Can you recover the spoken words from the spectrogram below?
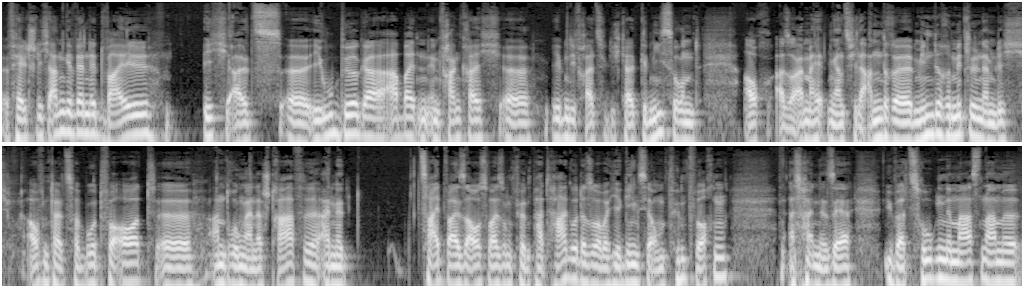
fälschlich angewendet, weil ich als äh, EU-Bürger arbeitend in Frankreich äh, eben die Freizügigkeit genieße und auch, also einmal hätten ganz viele andere mindere Mittel, nämlich Aufenthaltsverbot vor Ort, äh, Androhung einer Strafe, eine zeitweise Ausweisung für ein paar Tage oder so, aber hier ging es ja um fünf Wochen. Also eine sehr überzogene Maßnahme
